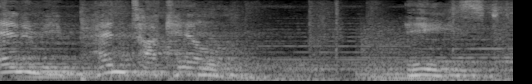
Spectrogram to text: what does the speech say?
Enemy pentakill. Aced.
